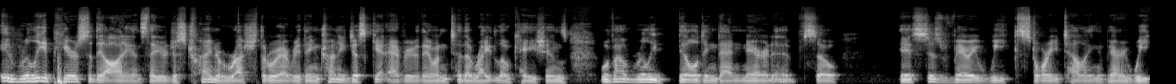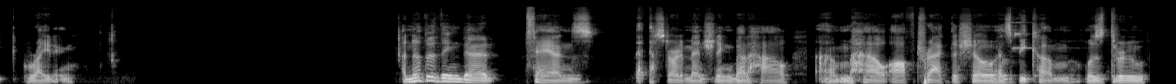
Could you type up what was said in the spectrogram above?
it really appears to the audience that you're just trying to rush through everything, trying to just get everyone to the right locations without really building that narrative. So it's just very weak storytelling, very weak writing. Another thing that fans started mentioning about how um, how off track the show has become was through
